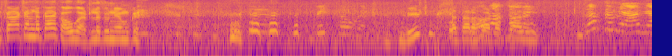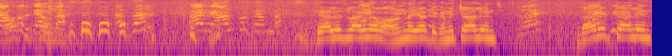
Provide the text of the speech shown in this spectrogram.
काकांना काय खाऊ घातलं तू नेमकं? बीट खाऊ घाल. बीट? चला पाठक जा तुम्ही आम्ही आणतो त्यांना. जा, आम्ही आणतो त्यांना. चॅलेंज लागलं भावना या ठिकाणी चॅलेंज? डायरेक्ट चॅलेंज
